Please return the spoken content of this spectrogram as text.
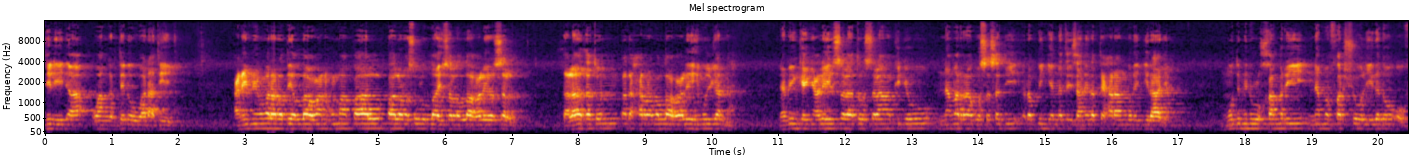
diliidha waan gartee dhoowwaadhaati jechuudha عن ابن عمر رضي الله عنهما قال قال رسول الله صلى الله عليه وسلم ثلاثة قد حرم الله عليهم الجنة نبين كين عليه الصلاة والسلام كجو نمر وسسدي رب جنة إساني رت حرام قل جراجة مدمن الخمر نما فرشو ليغدو أوف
